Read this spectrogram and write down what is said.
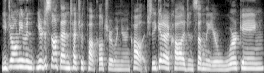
You don't even, you're just not that in touch with pop culture when you're in college. So you get out of college and suddenly you're working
